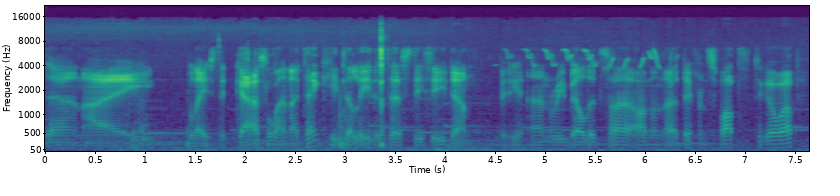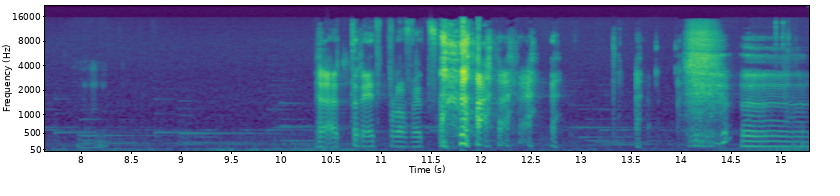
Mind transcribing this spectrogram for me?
Then I placed the castle and I think he deleted his TC then and rebuild it uh, on a different spot to go up. Uh, trade profit. uh,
